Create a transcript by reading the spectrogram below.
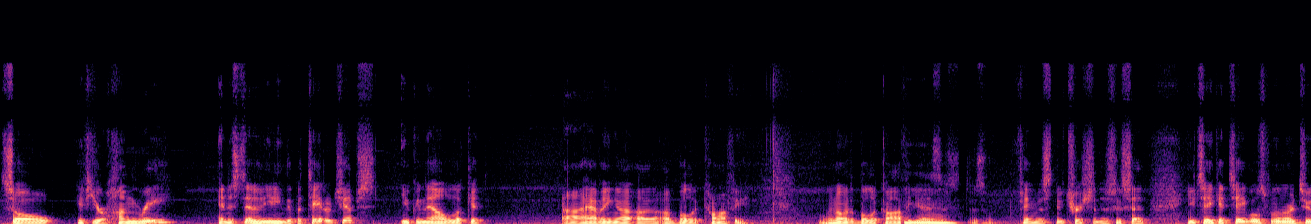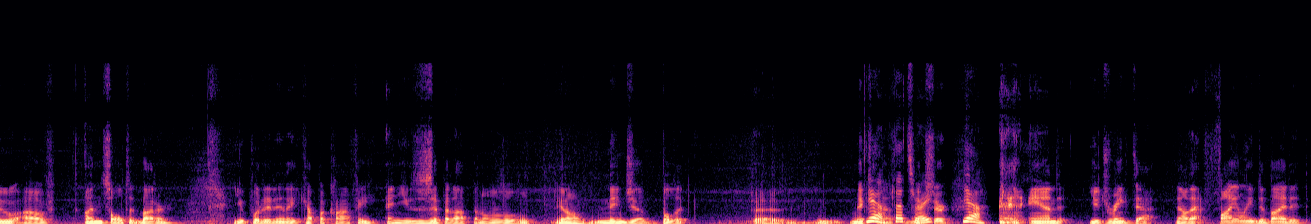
So if you're hungry, and instead of eating the potato chips, you can now look at uh, having a, a, a, bullet coffee. We know what a bullet coffee mm. is. There's, there's a famous nutritionist who said you take a tablespoon or two of unsalted butter, you put it in a cup of coffee, and you zip it up in a little, you know, ninja bullet uh, mix, yeah, that's mixer. right. Yeah, and you drink that. Now that finely divided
